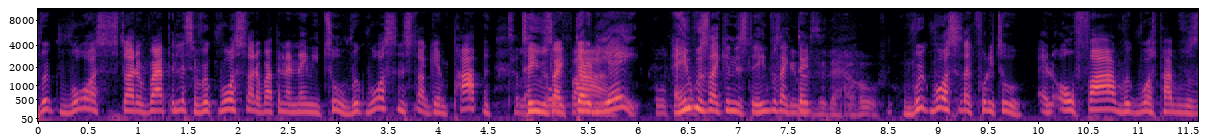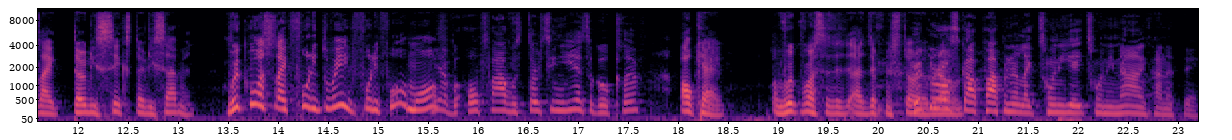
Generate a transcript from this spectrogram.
Rick Ross started rapping. Listen, Rick Ross started rapping at 92. Rick Ross didn't start getting popping Till till he like was like 05, 38, and he oh was like in this. He was like 30, that. Rick Ross is like 42. And 05, Rick Ross probably was like 36, 37. Rick Ross is like 43, 44 more. Yeah, but 05 was 13 years ago, Cliff. Okay. Rick Ross is a, a different story. Rick Ross got popping at like 28, 29 kind of thing.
